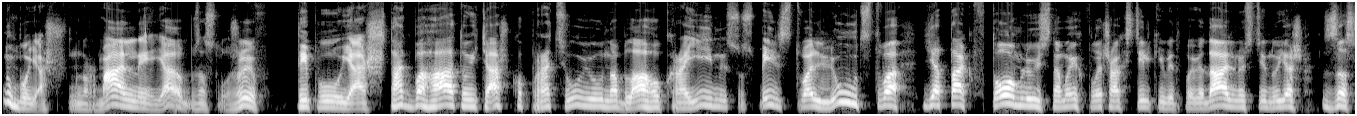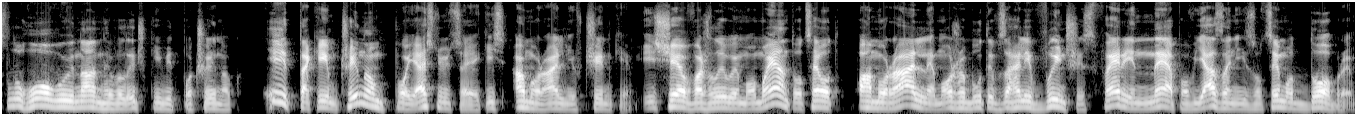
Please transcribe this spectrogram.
Ну, бо я ж нормальний, я заслужив. Типу, я ж так багато і тяжко працюю на благо країни, суспільства, людства. Я так втомлююсь на моїх плечах стільки відповідальності. Ну я ж заслуговую на невеличкий відпочинок. І таким чином пояснюються якісь аморальні вчинки. І ще важливий момент: оце от аморальне може бути взагалі в іншій сфері, не пов'язаній з оцим от добрим.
